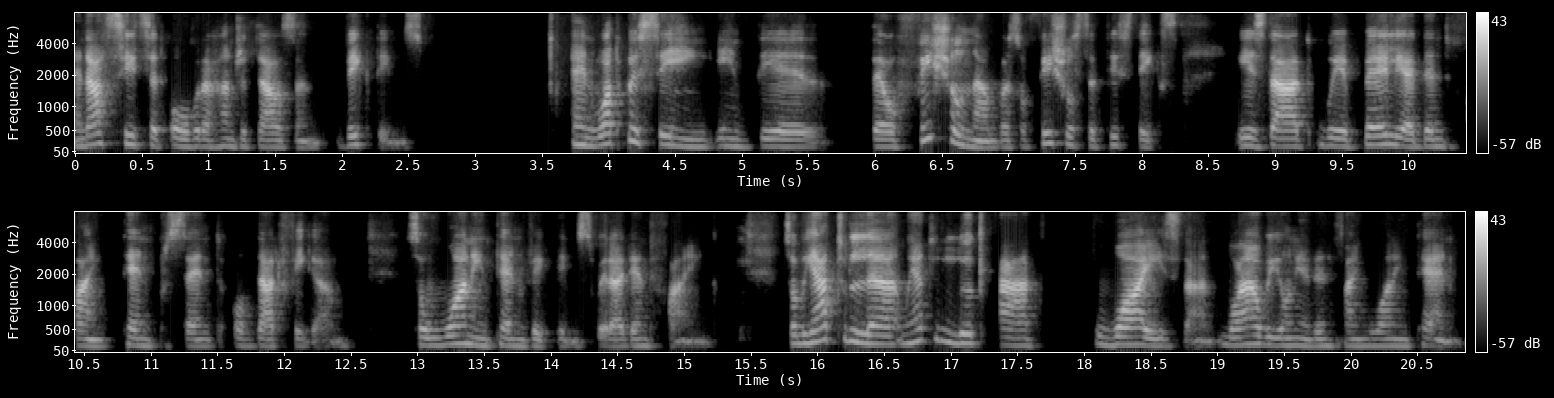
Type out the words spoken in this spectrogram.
and that sits at over 100,000 victims. And what we're seeing in the, the official numbers, official statistics, is that we're barely identifying 10% of that figure. So one in 10 victims we're identifying. So we had to learn, we had to look at why is that? Why are we only identifying one in 10?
